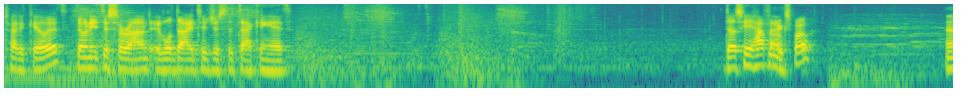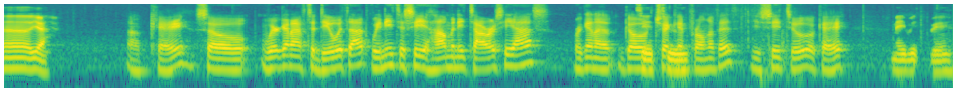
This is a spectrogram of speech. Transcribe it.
Try to kill it. Don't need to surround. It will die to just attacking it. Does he have Oh. expo? Uh, yeah. Okay, so we're gonna have to deal with that. We need to see how many towers he has. We're gonna go See check in front of it. You see two, okay. Maybe three.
